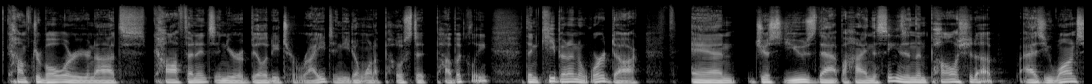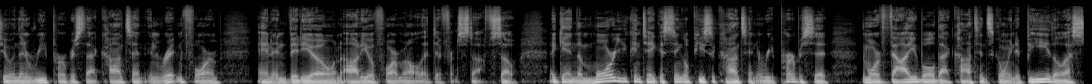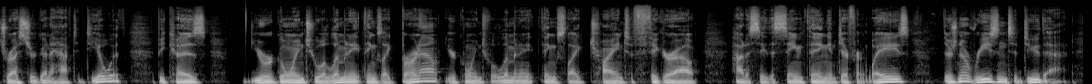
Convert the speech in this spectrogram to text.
comfortable or you're not confident in your ability to write and you don't want to post it publicly, then keep it in a Word doc and just use that behind the scenes and then polish it up as you want to and then repurpose that content in written form and in video and audio form and all that different stuff. So again, the more you can take a single piece of content and repurpose it, the more valuable that content's going to be, the less stress you're going to have to deal with because you're going to eliminate things like burnout. You're going to eliminate things like trying to figure out how to say the same thing in different ways. There's no reason to do that.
